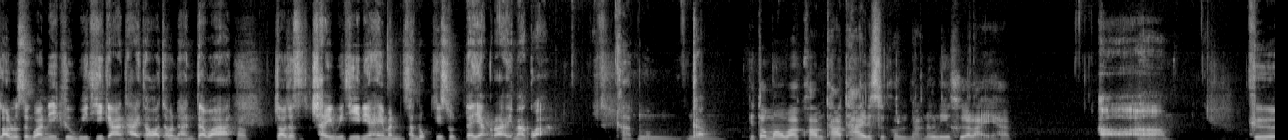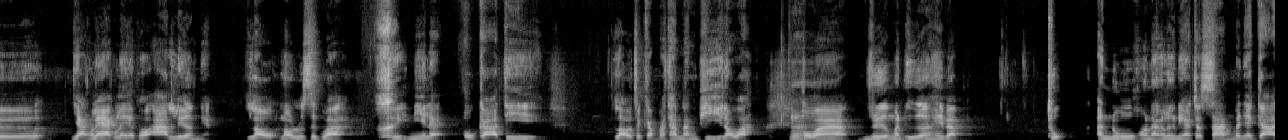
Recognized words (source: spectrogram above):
เรารู้สึกว่านี่คือวิธีการถ่ายทอดเท่านั้น แต่ว่าครับเราจะใช้วิธีนี้ให้มันสนุกที่สุดได้อย่างไรมากกว่า ครับอืผมมครับอืมพี่ต้องมองว่าความท้าทายที่สุดของหนังเรื่องนี้คืออะไรครับอ๋ออ๋อคืออย่างแรกเลยพออ่านเรื่องเนี่ย เราเรารู้สึกว่าเฮ้ยนี่แหละ โอกาสที่เราจะกลับมาทำหนังผีแล้วว่ะอ่าเพราะว่าเรื่องมันเอื้อให้แบบทุกอนูของหนังเรื่องเนี้ยจะสร้างบรรยากาศ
